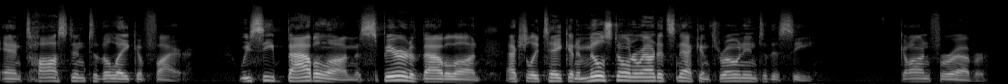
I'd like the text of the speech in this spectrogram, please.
and tossed into the lake of fire we see Babylon, the spirit of Babylon, actually taken a millstone around its neck and thrown into the sea. Gone forever.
